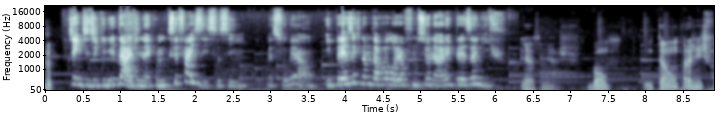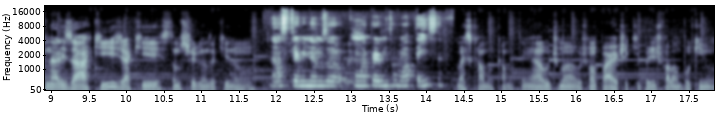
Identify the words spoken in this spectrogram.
Gente, dignidade, né? Como que você faz isso, assim? É surreal. Empresa que não dá valor ao funcionário, empresa é lixo. Eu também acho. Bom, então pra gente finalizar aqui, já que estamos chegando aqui no. Nossa, terminamos com uma pergunta mó tensa. Mas calma, calma. Tem a última, última parte aqui pra gente falar um pouquinho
